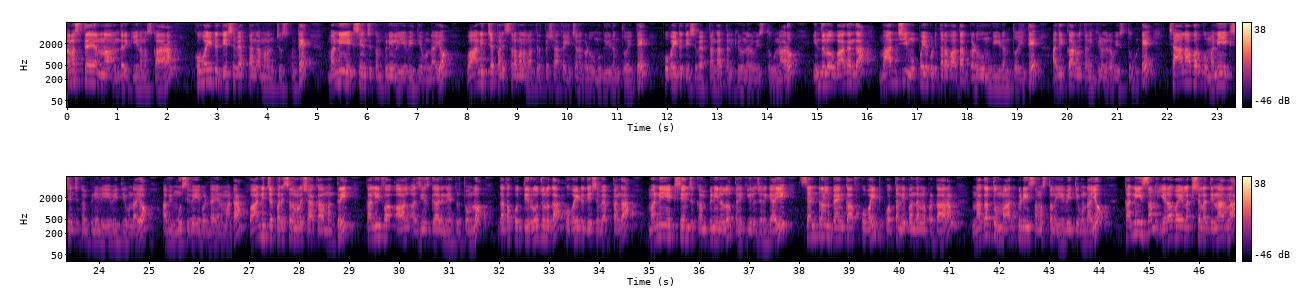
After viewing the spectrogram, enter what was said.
నమస్తే అన్న అందరికీ నమస్కారం. కువైట్ దేశవ్యాప్తంగా మనం చూసుకుంటే మనీ ఎక్స్చేంజ్ కంపెనీలు ఏవైతే ఉన్నాయో వాణిజ్య పరిశ్రమల మంత్రిత్వ శాఖ ఇచ్చిన గడువు ముగియడంతో అయితే కువైట్ దేశవ్యాప్తంగా తనిఖీలు నిర్వహిస్తూ ఉన్నారు. ఇందులో భాగంగా మార్చి ముప్పై ఒకటి తర్వాత గడువు ముగియడంతో అయితే అధికారులు తనిఖీలు నిర్వహిస్తూ ఉంటే చాలా వరకు మనీ ఎక్స్చేంజ్ కంపెనీలు ఏవైతే ఉన్నాయో అవి మూసివేయబడ్డాయన్నమాట. వాణిజ్య పరిశ్రమల శాఖ మంత్రి ఖలీఫా ఆల్ అజీజ్ గారి నేతృత్వంలో గత కొద్ది రోజులుగా కువైట్ దేశవ్యాప్తంగా మనీ ఎక్స్చేంజ్ కంపెనీలలో తనిఖీలు జరిగాయి. సెంట్రల్ బ్యాంక్ ఆఫ్ కువైట్ కొత్త నిబంధనల ప్రకారం నగదు మార్పిడి సంస్థలు ఏవైతే ఉన్నాయో కనీసం ఇరవై లక్షల దినార్ల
